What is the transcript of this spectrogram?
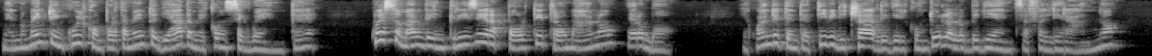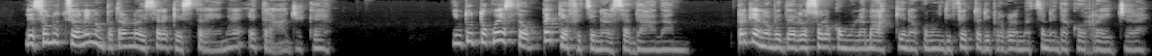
Nel momento in cui il comportamento di Adam è conseguente, questo manda in crisi i rapporti tra umano e robot. E quando i tentativi di Charlie di ricondurlo all'obbedienza falliranno, le soluzioni non potranno essere che estreme e tragiche. In tutto questo, perché affezionarsi ad Adam? Perché non vederlo solo come una macchina con un difetto di programmazione da correggere?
